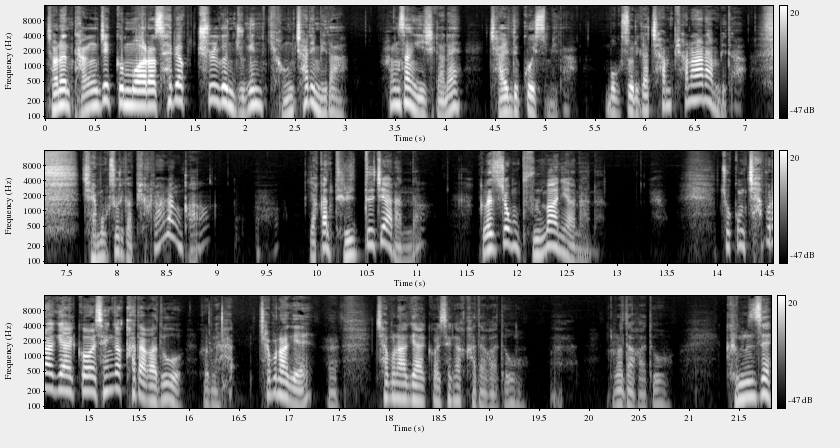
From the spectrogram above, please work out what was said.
저는 당직 근무하러 새벽 출근 중인 경찰입니다. 항상 이 시간에 잘 듣고 있습니다. 목소리가 참 편안합니다. 제 목소리가 편안한가? 약간 들뜨지 않았나? 그래서 조금 불만이야 나는. 조금 차분하게 할 걸 생각하다가도 그러면 차분하게 어, 차분하게 할 걸 생각하다가도 어, 그러다가도 금세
